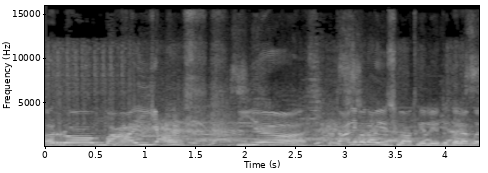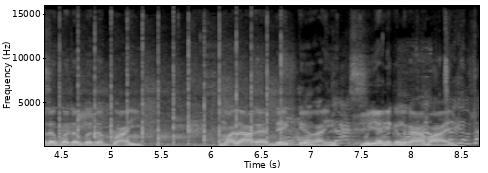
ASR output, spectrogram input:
अरे भाई यस यस ताली बजाओ इस बात के लिए तो। गजब गजब गजब गजब भाई। मज़ा आ गया देख के भाई। भैया निकल गया भाई। अच्छा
